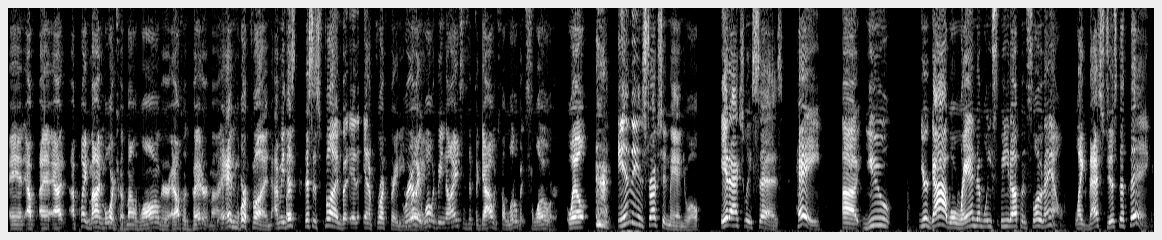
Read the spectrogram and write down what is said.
and I I, I, played mine more just because mine was longer and also was better at mine. and more fun. I mean, But- this this is fun, but in, in a frustrating way. really, way. what would be nice is if the guy was just a little bit slower. Well, in the instruction manual, it actually says, "Hey, uh, you, your guy will randomly speed up and slow down. Like that's just a thing."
